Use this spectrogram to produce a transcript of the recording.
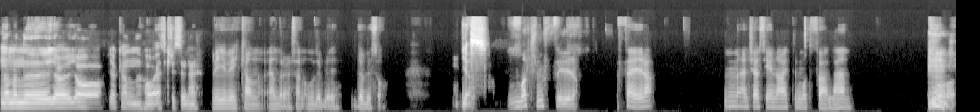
nej men eh, jag, jag, jag kan ha ett kryss i den här. Vi, vi kan ändra det sen om det blir, det blir så. Yes. Match nummer fyra. fira Manchester United mot Fulham. Och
